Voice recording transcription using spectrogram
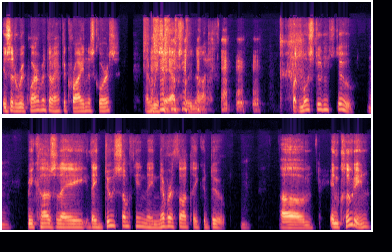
"Is it a requirement that I have to cry in this course?" And we say, "Absolutely not." But most students do mm. because they they do something they never thought they could do, mm. um, including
